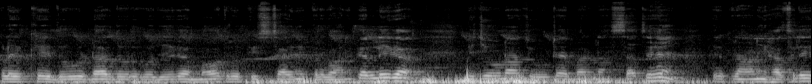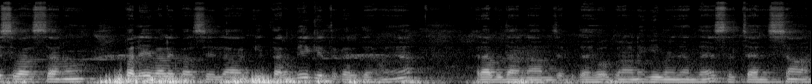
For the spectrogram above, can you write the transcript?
ਭੁਲੇਖੇ ਦੂਰ, ਡਰ ਦੂਰ ਹੋ ਜਾਏਗਾ, ਮੌਤ ਰੂਪੀ ਸਚਾਈ ਨੂੰ ਪ੍ਰਵਾਨ ਕਰ ਲੇਗਾ ਵੀ ਜਿਉਣਾ ਝੂਠ ਹੈ, ਮਰਨਾ ਸੱਚ ਹੈ, ਫਿਰ ਪ੍ਰਾਣੀ ਹਥਲੇ ਸਵਾਸਾਂ ਨੂੰ ਭਲੇ ਵਾਲੇ ਪਾਸੇ ਲਾ ਕੇ ਧਰਮ ਦੀ ਕਿਰਤ ਕਰਦੇ ਹੋਇਆ ਰੱਬ ਦਾ ਨਾਮ ਜਪਦਾ ਹੈ। ਉਹ ਪ੍ਰਾਣੀ ਕੀ ਬਣ ਜਾਂਦਾ ਹੈ? ਸੱਚਾ ਇਨਸਾਨ।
